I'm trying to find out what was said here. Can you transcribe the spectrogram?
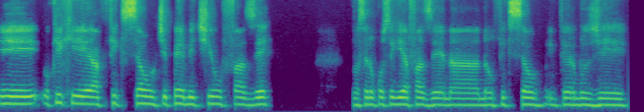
E o que que a ficção te permitiu fazer você não conseguia fazer na não ficção em termos de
